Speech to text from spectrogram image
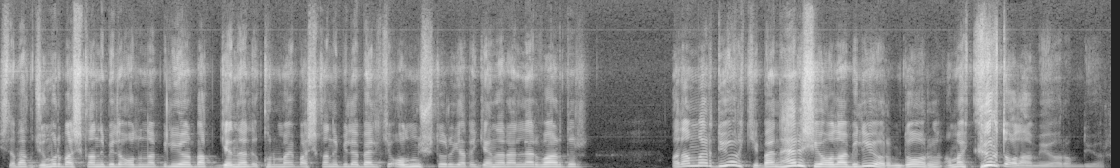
İşte bak Cumhurbaşkanı bile olunabiliyor, bak genel kurmay başkanı bile belki olmuştur ya da generaller vardır. Adamlar diyor ki ben her şey olabiliyorum doğru ama Kürt olamıyorum diyor.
